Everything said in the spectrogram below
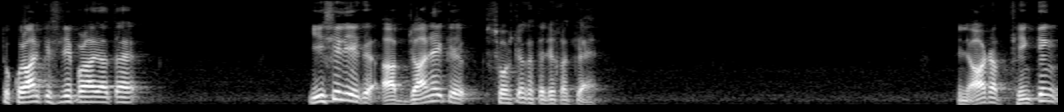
تو قرآن کس لیے پڑھا جاتا ہے؟ اسی لیے کہ آپ جانے کے، سوچنے کا طریقہ کیا ہے؟ ان آرٹ آف تھنکنگ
